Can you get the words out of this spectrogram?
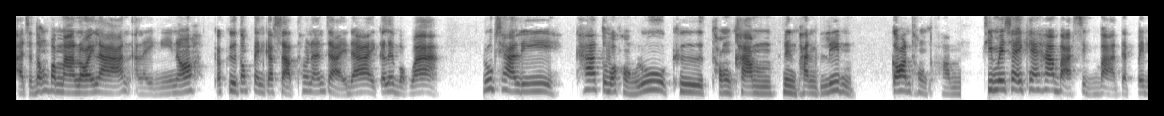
อาจจะต้องประมาณร้อยล้านอะไรอย่างนี้เนาะก็คือต้องเป็นกษัตริย์เท่านั้นจ่ายได้ก็เลยบอกว่า ลูกชาลีค่าตัวของลูกคือทองคำหนึ่งพันลิ่มก้อนทองคำที่ไม่ใช่แค่ห้าบาทสิบบาท แต่เป็น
